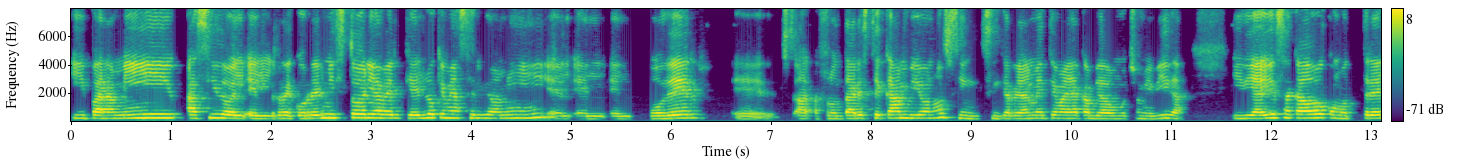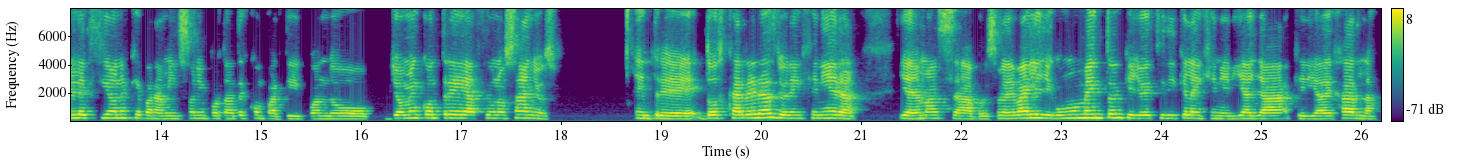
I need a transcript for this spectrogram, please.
Y para mí ha sido el, recorrer mi historia, ver qué es lo que me ha servido a mí, el, poder eh, afrontar este cambio ¿no? sin, sin, que realmente me haya cambiado mucho mi vida. Y de ahí he sacado como tres lecciones que para mí son importantes compartir. Cuando yo me encontré hace unos años entre dos carreras, yo era ingeniera y además a profesora de baile, llegó un momento en que yo decidí que la ingeniería ya quería dejarla.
